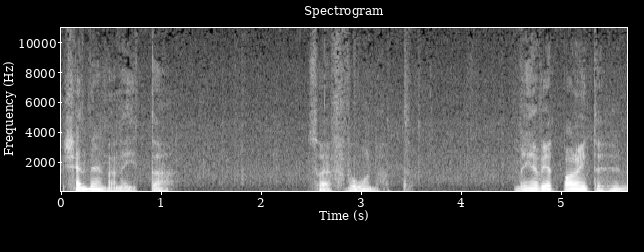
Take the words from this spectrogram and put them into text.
känner en Anita, sa jag förvånat. Men jag vet bara inte hur.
